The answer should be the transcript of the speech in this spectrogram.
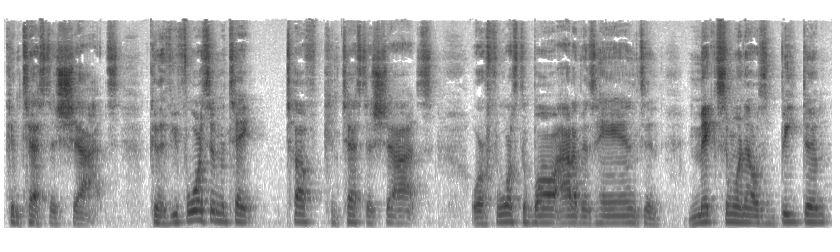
contested shots. Because if you force him to take tough contested shots or force the ball out of his hands and make someone else beat them,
